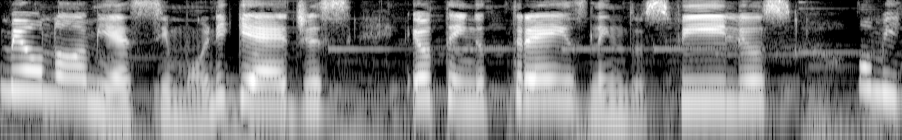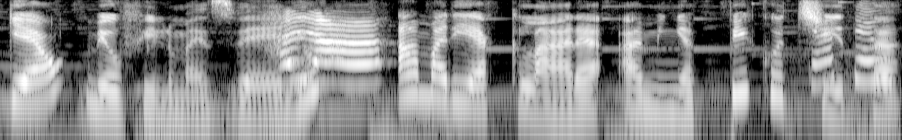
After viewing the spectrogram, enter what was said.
Meu nome é Simone Guedes, eu tenho três lindos filhos: o Miguel, meu filho mais velho, a Maria Clara, a minha picotita,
